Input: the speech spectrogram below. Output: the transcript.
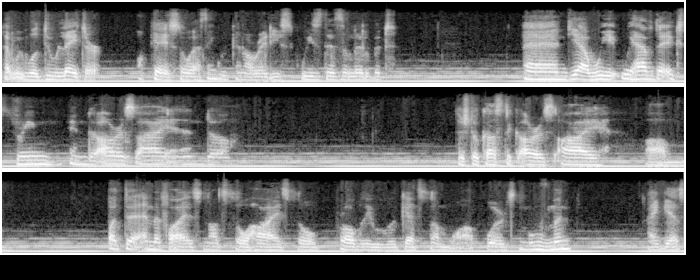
That we will do later okay so I think we can already squeeze this a little bit. And yeah we we have the extreme in the RSI and um, the stochastic RSI um, but the MFI is not so high so probably we will get some upwards movement I guess.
